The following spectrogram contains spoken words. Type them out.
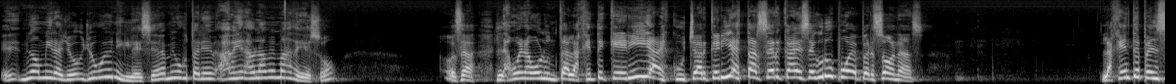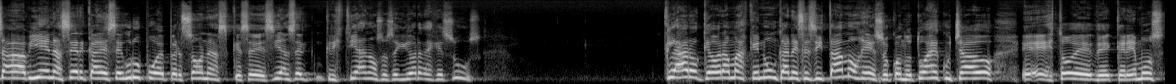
eh, no, mira, yo, yo voy a una iglesia, a mí me gustaría, a ver, háblame más de eso. O sea, la buena voluntad, la gente quería escuchar, quería estar cerca de ese grupo de personas. La gente pensaba bien acerca de ese grupo de personas que se decían ser cristianos o seguidores de Jesús. Claro que ahora más que nunca necesitamos eso. Cuando tú has escuchado eh, esto de, queremos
